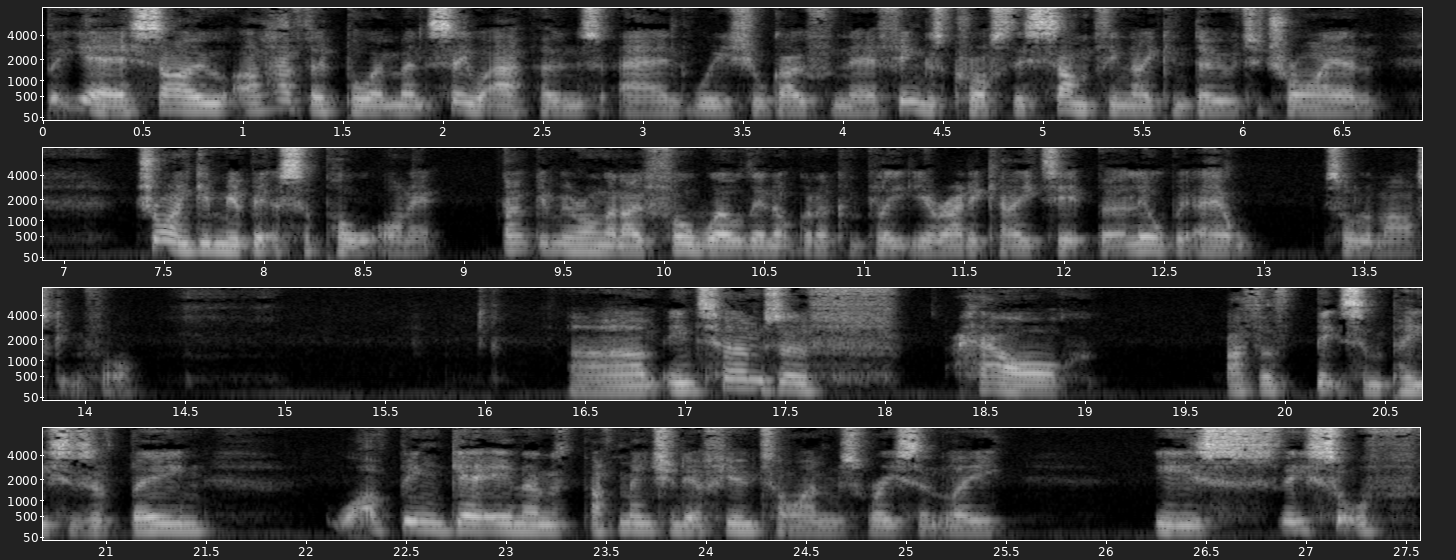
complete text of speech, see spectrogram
but yeah, so I'll have the appointment, see what happens, and we shall go from there. Fingers crossed, there's something they can do to try and try and give me a bit of support on it. Don't get me wrong, I know full well they're not going to completely eradicate it, but a little bit of help is all I'm asking for. Um, in terms of how other bits and pieces have been, what I've been getting, and I've mentioned it a few times recently, is these sort of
